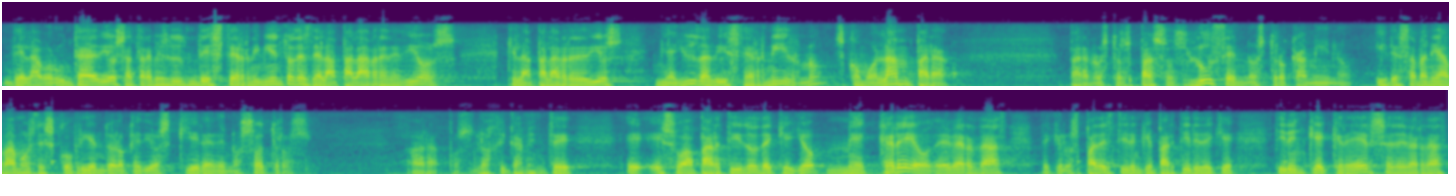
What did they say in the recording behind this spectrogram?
de la voluntad de Dios a través de un discernimiento desde la palabra de Dios, que la palabra de Dios me ayuda a discernir, ¿no? Es como lámpara para nuestros pasos, luz en nuestro camino, y de esa manera vamos descubriendo lo que Dios quiere de nosotros. Ahora, pues lógicamente eh, eso ha partido de que yo me creo de verdad, de que los padres tienen que partir y de que tienen que creerse de verdad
